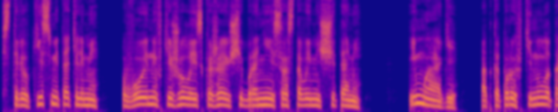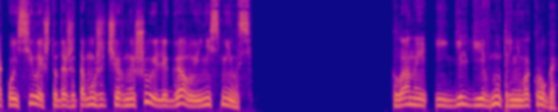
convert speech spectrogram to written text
стрелки с метателями, воины в тяжелой искажающей броне и с ростовыми щитами, и маги, от которых тянуло такой силой, что даже тому же Чернышу или Галу и не снилось. «Кланы и гильдии внутреннего круга»,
